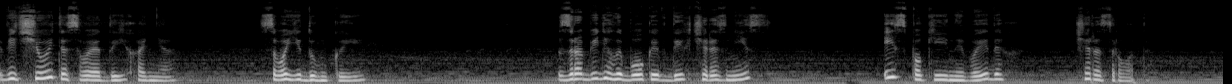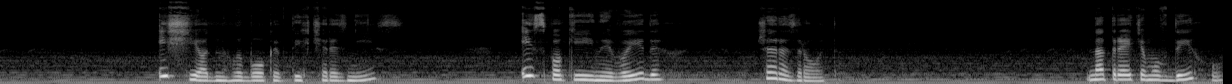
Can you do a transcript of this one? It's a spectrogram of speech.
відчуйте своє дихання свої думки. Зробіть глибокий вдих через ніс і спокійний видих через рота. І ще один глибокий вдих через ніс і спокійний видих через рота. На третьому вдиху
